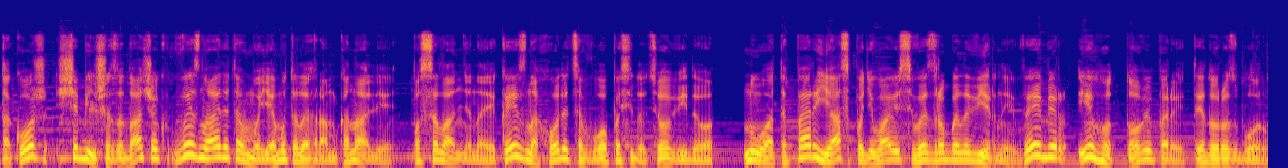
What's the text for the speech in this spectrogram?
Також ще більше задачок ви знайдете в моєму телеграм-каналі, посилання на який знаходиться в описі до цього відео. Ну а тепер я сподіваюсь, ви зробили вірний вибір і готові перейти до розбору.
